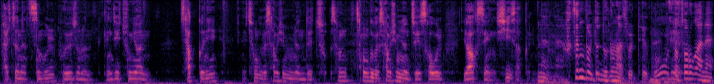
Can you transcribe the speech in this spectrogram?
발전했음을 보여주는 굉장히 중요한 사건이 1930년대 초, 1930년대 서울 여학생 시위 사건입니다. 네, 네. 학생들도 늘어났을 테고 네. 또 네. 서로 간에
